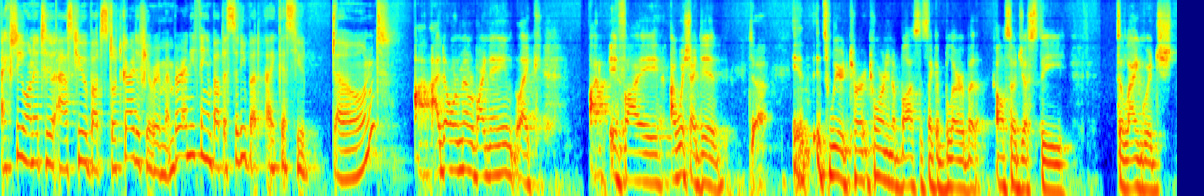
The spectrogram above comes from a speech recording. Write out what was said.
actually wanted to ask you about Stuttgart if you remember anything about the city, but I guess you don't. I, I don't remember by name. Like, I, if I, I wish I did. Uh, it, it's weird tur- touring in a bus. It's like a blur, but also just the the language.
